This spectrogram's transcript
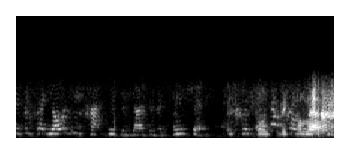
If the technology catches the judge's attention, it could end Want to come out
